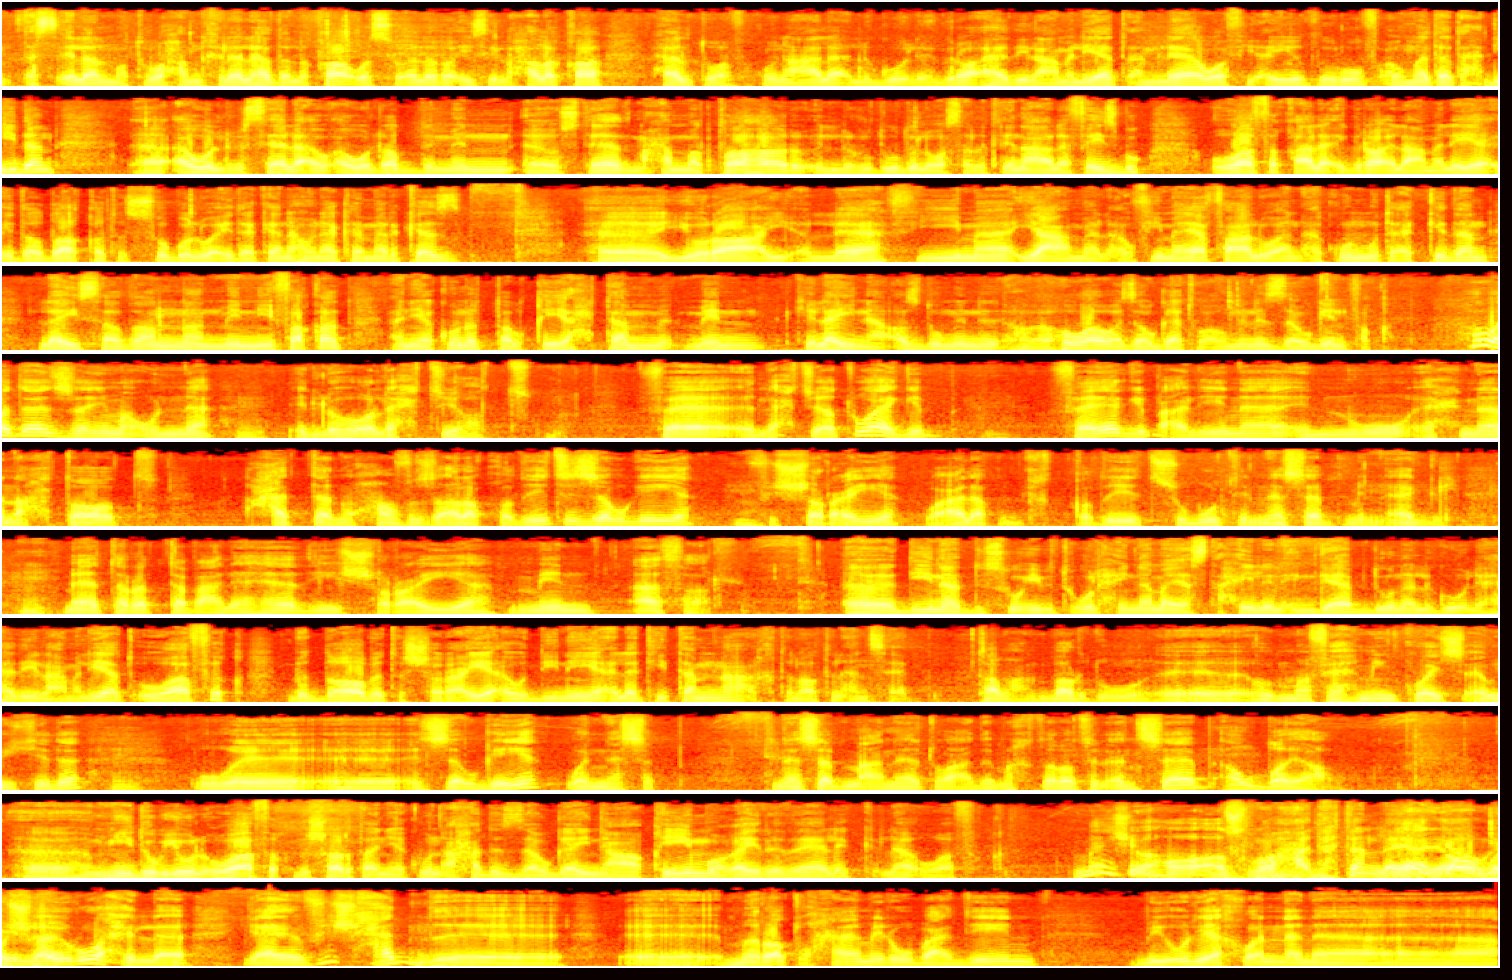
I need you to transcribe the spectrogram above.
الأسئلة المطروحة من خلال هذا اللقاء. والسؤال الرئيسي للحلقة هل توافقون على اللجوء لإجراء هذه العمليات أم لا؟ وفي أي ظروف أو متى تحديدا؟ آه، أول رسالة أو أول رد من آه، أستاذ محمد طاهر الردود اللي وصلت لنا على فيسبوك. أوافق على إجراء العملية إذا ضاقت السبل وإذا كان هناك مركز يراعي الله فيما يعمل أو فيما يفعل وأن أكون متاكدا ليس ظنا مني فقط أن يكون التلقيح تم من كلينا قصده من هو وزوجته أو من الزوجين فقط. هو ده زي ما قلنا اللي هو الاحتياط. فالاحتياط واجب فيجب علينا إنه إحنا نحتاط حتى نحافظ على قضية الزوجية في الشرعية وعلى قضية ثبوت النسب من أجل ما يترتب على هذه الشرعية من أثر. آه، دينا الدسوقي بتقول حينما يستحيل الإنجاب دون اللجوء لهذه العمليات أوافق بالضوابط الشرعية أو الدينية التي تمنع اختلاط الأنساب. طبعا برضو آه، هم فاهمين كويس قوي كده. والزوجية والنسب. نسب معناته عدم اختلاط الأنساب أو ضياعه. ميدو بيقول أوافق بشرط أن يكون أحد الزوجين عقيم وغير ذلك لا أوافق. ماشي ما هو أصلا عادة لا يعني هو مش إلى- هيروح الا يعني مفيش حد آه، آه، مراته حامل وبعدين بيقول يا اخوانا أنا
